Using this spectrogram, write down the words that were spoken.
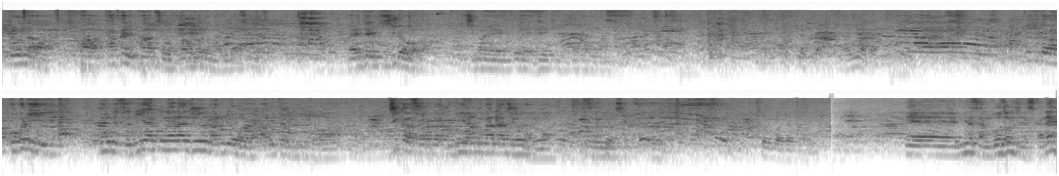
いろんなパ高いパーツを買うことになりますので大体1両1万円ぐらい平均かかりますですからここに本日270何両あるということは時価総額270何万とそういう世界えー、皆さんご存知ですかね、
